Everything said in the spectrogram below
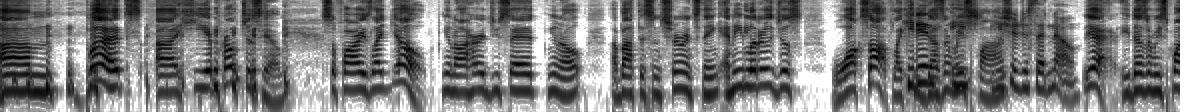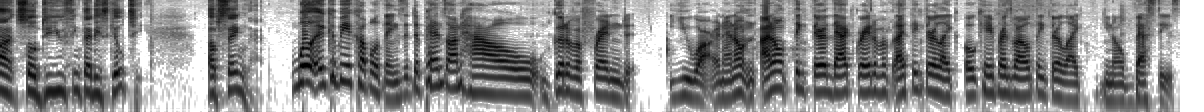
Um, but uh, he approaches him. Safari's like, yo, you know, I heard you said, you know, about this insurance thing. And he literally just walks off. Like He he, doesn't he, respond. he should just said no. yeah, he doesn't respond. So do you think that he's guilty of saying that? Well, it could be a couple of things. It depends on how good of a friend you are, and I don't. I don't think they're that great of a. I think they're like okay friends, but I don't think they're like you know besties.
